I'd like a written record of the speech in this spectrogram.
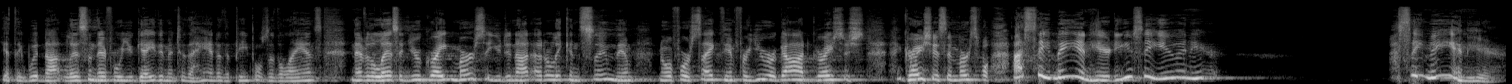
Yet they would not listen. Therefore you gave them into the hand of the peoples of the lands. Nevertheless, in your great mercy you did not utterly consume them nor forsake them, for you are God, gracious, gracious and merciful. I see me in here. Do you see you in here? I see me in here.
